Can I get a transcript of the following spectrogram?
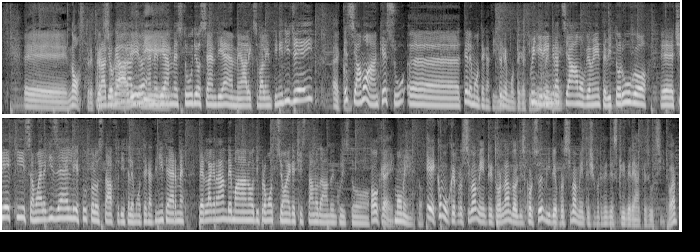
eh, nostre Radio personali Garage, di- NDM Studios, NDM, Alex Valentini DJ Ecco. e siamo anche su eh, Telemonte Catini. Tele Montecatini. Quindi, ringraziamo ovviamente Vittor Ugo, eh, Cecchi, Samuele Ghiselli e tutto lo staff di Telemonte Catini Terme per la grande mano di promozione che ci stanno dando in questo Ok. momento. E comunque prossimamente, tornando al discorso del video, prossimamente ci potrete scrivere anche sul sito. eh.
